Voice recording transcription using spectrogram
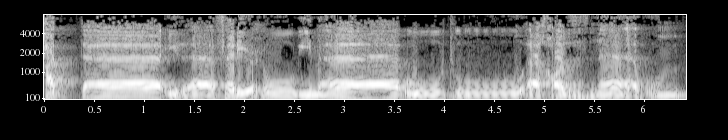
حتى إذا فرحوا بما أوتوا أخذناهم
